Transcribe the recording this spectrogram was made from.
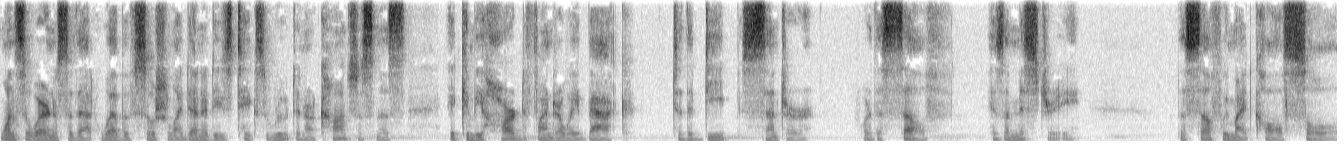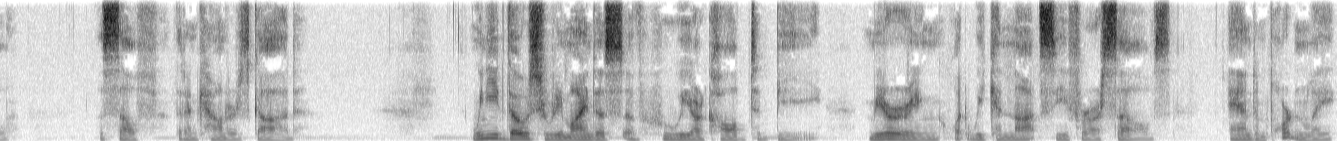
Once awareness of that web of social identities takes root in our consciousness, it can be hard to find our way back to the deep center where the self is a mystery, the self we might call soul, the self that encounters God. We need those who remind us of who we are called to be, mirroring what we cannot see for ourselves, and importantly,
